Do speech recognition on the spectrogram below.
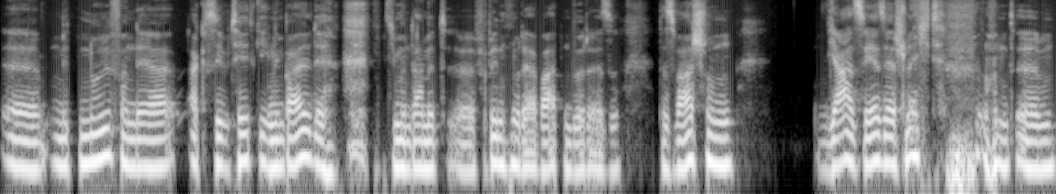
äh, mit null von der Aggressivität gegen den Ball, der, die man damit äh, verbinden oder erwarten würde. Also das war schon ja, sehr, sehr schlecht. Und ähm,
